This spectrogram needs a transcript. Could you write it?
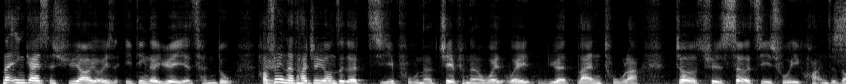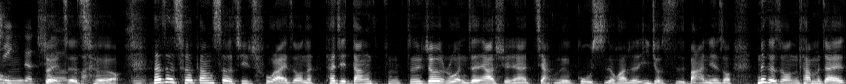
那应该是需要有一一定的越野程度。好，所以呢，他就用这个吉普呢，Jeep 呢为为原蓝图啦，就去设计出一款这种新的车对这款车哦。嗯那这车刚设计出来之后呢，它其实当嗯就是就如果你真的要学人家讲这个故事的话，就是一九四八年的时候，那个时候呢他们在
